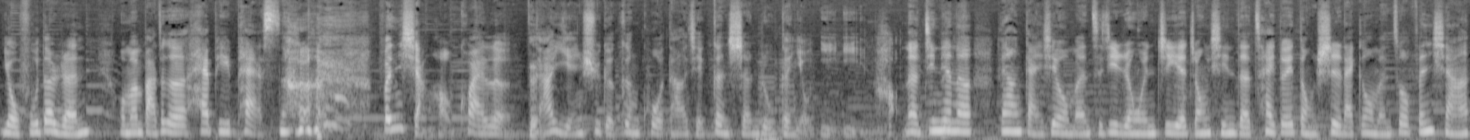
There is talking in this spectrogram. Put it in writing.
有福的人，我们把这个 Happy pass。分享好快乐，给它延续个更扩大，而且更深入、更有意义。好，那今天呢，非常感谢我们慈济人文志业中心的蔡堆董事来跟我们做分享。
